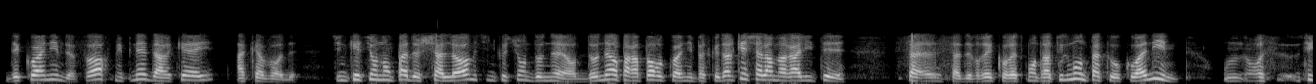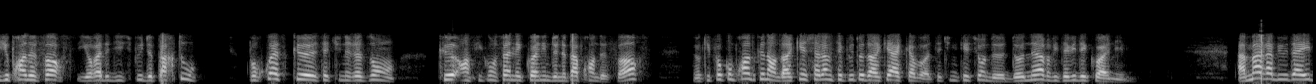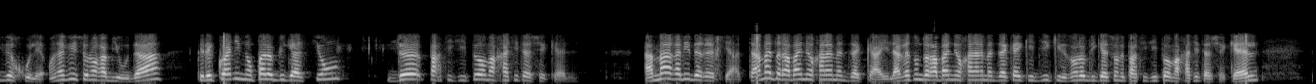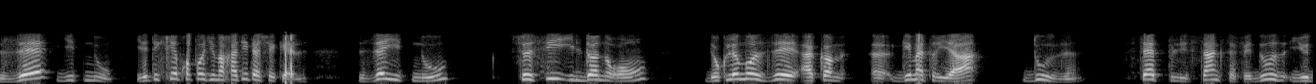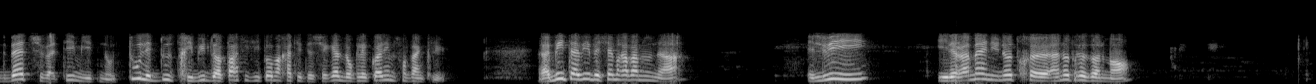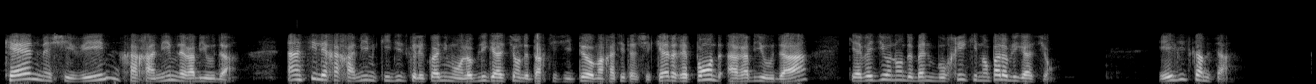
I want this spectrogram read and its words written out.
des Kohanim de force, mais d'arkei à Kavod C'est une question non pas de shalom, c'est une question d'honneur. D'honneur par rapport aux Kohanim. Parce que d'arkei shalom, en réalité, ça, devrait correspondre à tout le monde, pas qu'aux Kohanim. Si tu prends de force, il y aura des disputes de partout. Pourquoi est-ce que c'est une raison que, en ce qui concerne les Kohanim, de ne pas prendre de force? Donc il faut comprendre que non, Darké Shalom, c'est plutôt Darké Akavod. C'est une question d'honneur vis-à-vis des Kohanim. Amar Rabbi On a vu selon Rabbi que les Kohanim n'ont pas l'obligation de participer au Machatit Shekel. Amar Rabbi Berechia. Tamad Rabban Yochanan Medzakai. La raison de Rabban Yochanan Medzakai qui dit qu'ils ont l'obligation de participer au Machatit Shekel. Ze Yitnu. Il est écrit à propos du Machatit Shekel. Ze Yitnu. Ceux-ci, ils donneront. Donc le mot Ze a comme euh, Gematria 12. 7 plus 5, ça fait 12. Yudbet Shvatim Yitnu. Tous les 12 tribus doivent participer au Machatit Shekel, donc les Kohanim sont inclus. Rabbi Tavi Beshem Rabamnuna, lui, il ramène un autre raisonnement. Ken Meshivin Chachamim le Rabbi Uda. Ainsi, les Chachamim qui disent que les Kohanim ont l'obligation de participer au Machatit Shekel répondent à Rabbi Uda, qui avait dit au nom de Ben Bouchi qu'ils n'ont pas l'obligation. Et ils disent comme ça.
